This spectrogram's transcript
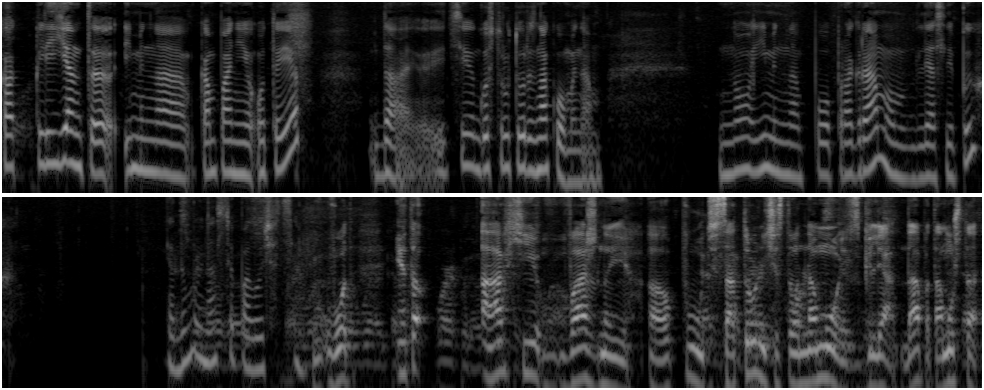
Как клиент э, именно компании ОТР, да, эти госструктуры знакомы нам. Но именно по программам для слепых, я думаю, у нас все получится. Вот это архиважный э, путь сотрудничества, на мой взгляд, да, потому что,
